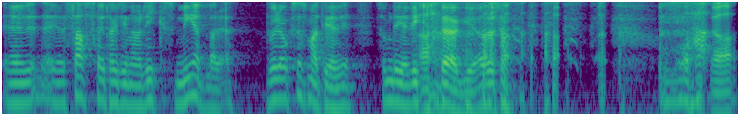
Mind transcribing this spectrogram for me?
Eh, SAS har ju tagit in en riksmedlare. Då är det också som att det är, som det är en riksbög. alltså, så, och, ha, Ja,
